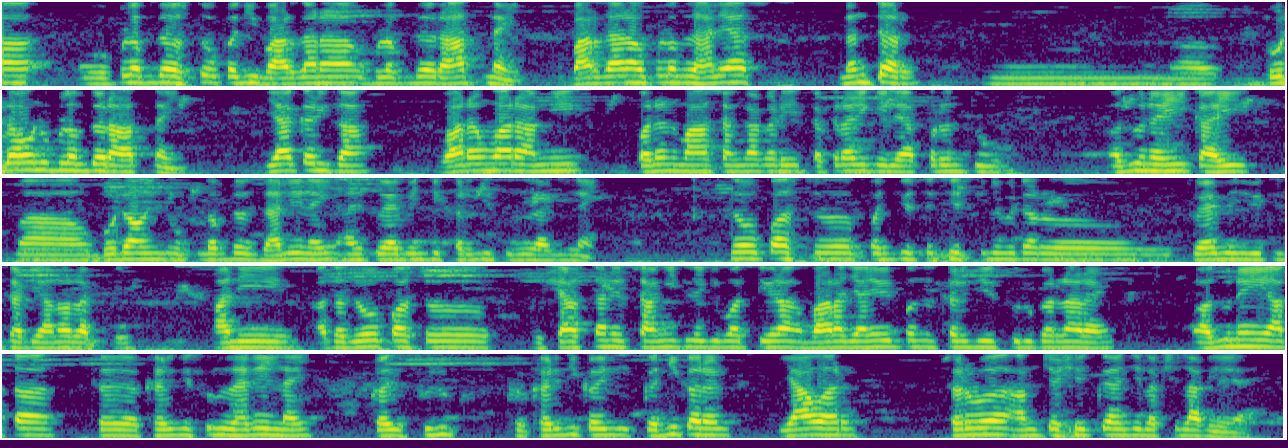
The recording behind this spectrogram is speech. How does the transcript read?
उपलब्ध असतो कधी बारदाना उपलब्ध राहत नाही. बारदाना उपलब्ध झाल्यास नंतर गोडाऊन उपलब्ध राहत नाही. याकरिता वारंवार आम्ही पणन महासंघाकडे तक्रारी केल्या परंतु अजूनही काही गोडाऊन उपलब्ध झाली नाही आणि सोयाबीनची खरेदी सुरू झाली नाही. जवळपास पंचवीस ते तीस किलोमीटर सोयाबीन विक्रीसाठी आणावं लागते. आणि आता जवळपास शासनाने सांगितले की बा तेरा बारा जानेवारीपासून खरेदी सुरू करणार आहे. अजूनही आता ख खरेदी सुरू झालेली नाही. क सुरू ख खरेदी कधी कधी करेल यावर सर्व आमच्या शेतकऱ्यांचे लक्ष लागलेले आहे.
